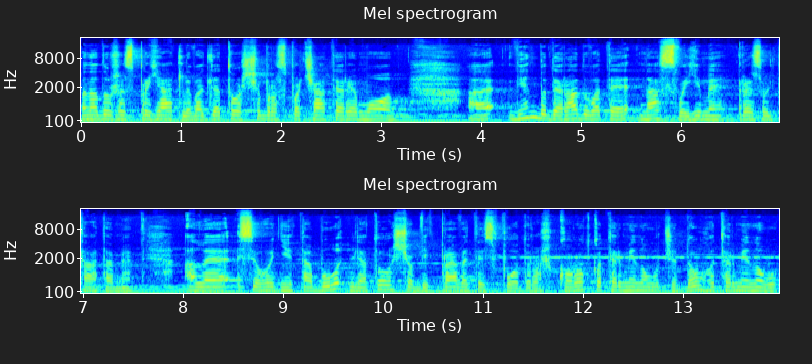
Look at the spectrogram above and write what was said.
Вона дуже сприятлива для того, щоб розпочати ремонт. Він буде радувати нас своїми результатами. Але сьогодні табу для того, щоб відправитись в подорож короткотермінову чи довготермінову,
